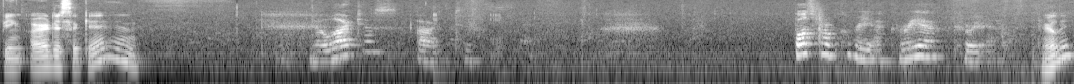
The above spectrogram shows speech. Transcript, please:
being artist again. No artist. Artist. Both from Korea. Korea. Korea. Really?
